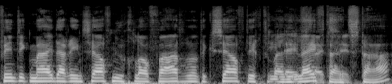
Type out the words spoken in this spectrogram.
vind ik mij daarin zelf nu geloofwaardig dat ik zelf dichter Die bij die leeftijd sta.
